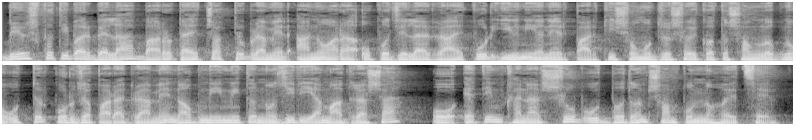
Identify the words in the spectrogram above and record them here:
বৃহস্পতিবার বেলা বারোটায় চট্টগ্রামের আনোয়ারা উপজেলার রায়পুর ইউনিয়নের পার্কি সমুদ্র সৈকত সংলগ্ন উত্তর পৌরজাপাড়া গ্রামে নবনির্মিত নজিরিয়া মাদ্রাসা ও এতিমখানার শুভ উদ্বোধন সম্পন্ন হয়েছে।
